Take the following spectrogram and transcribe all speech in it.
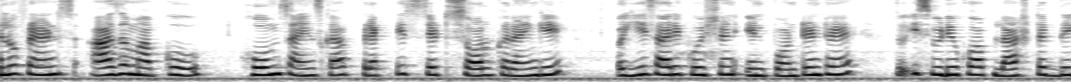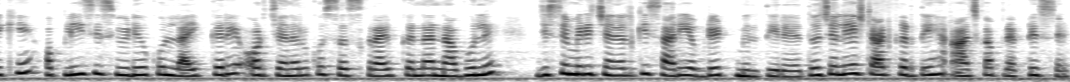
हेलो फ्रेंड्स, आज हम आपको होम साइंस का प्रैक्टिस सेट सॉल्व कराएँगे और ये सारे क्वेश्चन इंपॉर्टेंट हैं तो इस वीडियो को आप लास्ट तक देखें और प्लीज़ इस वीडियो को लाइक करें और चैनल को सब्सक्राइब करना ना भूलें, जिससे मेरे चैनल की सारी अपडेट मिलती रहे। तो चलिए स्टार्ट करते हैं आज का प्रैक्टिस सेट।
